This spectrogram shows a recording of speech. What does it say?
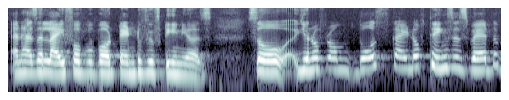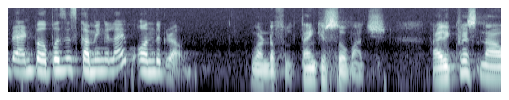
and has a life of about 10 to 15 years so you know from those kind of things is where the brand purpose is coming alive on the ground wonderful thank you so much i request now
